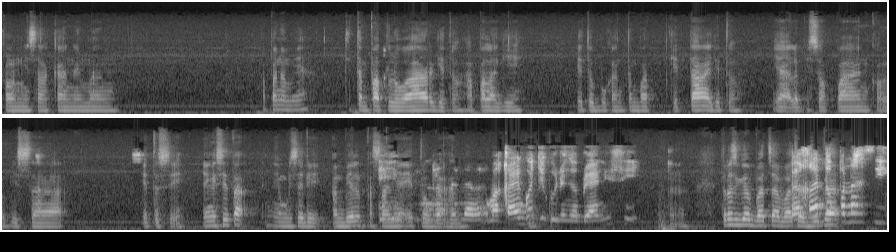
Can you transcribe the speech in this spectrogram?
kalau misalkan emang apa namanya di tempat luar gitu, apalagi itu bukan tempat kita gitu, ya lebih sopan kalau bisa itu sih. Yang sih tak yang bisa diambil pesannya Iya, itu kan. bener-bener. makanya gue juga udah gak berani sih. Terus gue baca-baca bahkan juga, tuh pernah sih.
